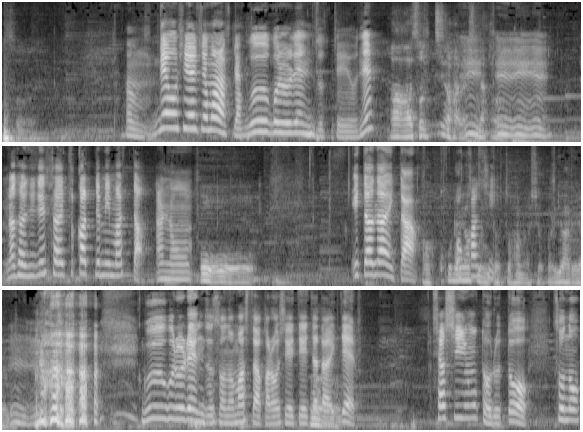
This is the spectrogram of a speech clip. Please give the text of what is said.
そう。うん。で教えてもらった。Google レンズっていうね。ああそっちのうん。うん話な、うんうん。私実際使ってみました。あのおうおうおう。いただいた。あこれお菓子役に立つ話やからやれやれ、うん。Google レンズそのマスターから教えていただいて、写真を撮るとその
